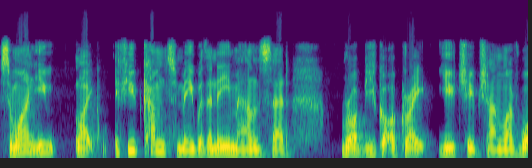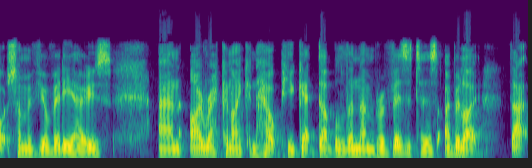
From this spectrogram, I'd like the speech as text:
So why aren't you like if you come to me with an email and said rob you've got a great youtube channel i've watched some of your videos and i reckon i can help you get double the number of visitors i'd be like that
